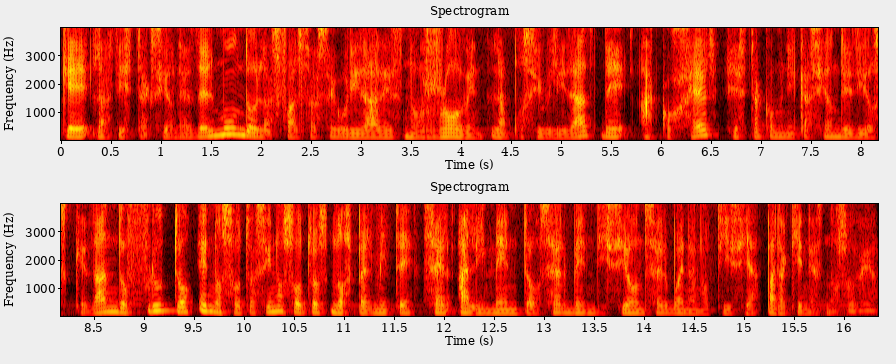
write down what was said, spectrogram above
que las distracciones del mundo, las falsas seguridades nos roben la posibilidad de acoger esta comunicación de Dios que dando fruto en nosotras y nosotros nos permite ser alimento, ser bendición, ser buena noticia para quienes nos rodean.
